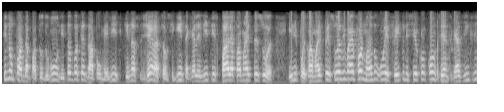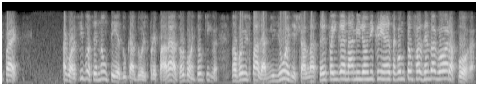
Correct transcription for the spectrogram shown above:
Se não pode dar para todo mundo, então você dá para uma elite que na geração seguinte aquela elite espalha para mais pessoas. E depois para mais pessoas e vai formando um efeito de círculo concêntrico. É assim que se faz. Agora, se você não tem educadores preparados, fala, bom, então o que nós vamos espalhar milhões de charlatães para enganar milhões de crianças, como estão fazendo agora, porra.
